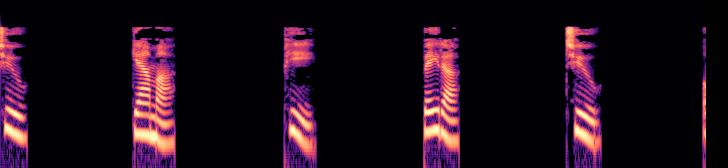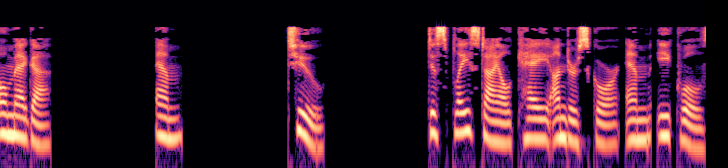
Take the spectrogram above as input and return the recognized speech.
2 gamma p beta 2 omega m 2 display style k underscore m equals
